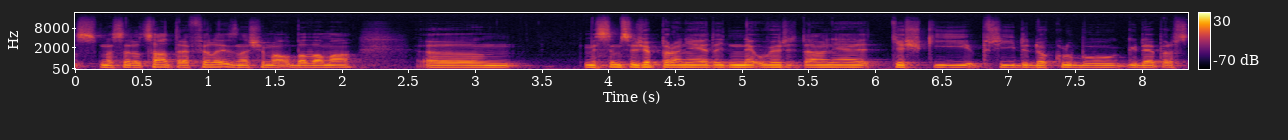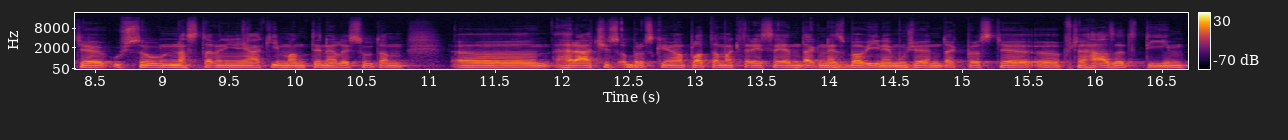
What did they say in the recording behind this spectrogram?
jsme se docela trefili s našima obavama. Myslím si, že pro ně je teď neuvěřitelně těžký přijít do klubu, kde prostě už jsou nastavený nějaký mantinely, jsou tam uh, hráči s obrovskými platama, který se jen tak nezbaví, nemůže jen tak prostě uh, přeházet tým,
